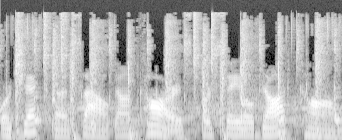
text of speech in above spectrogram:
or check us out on carsforsale.com.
